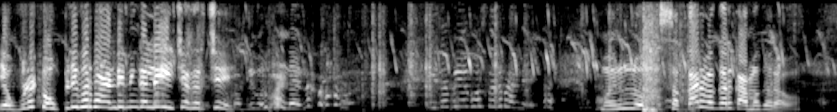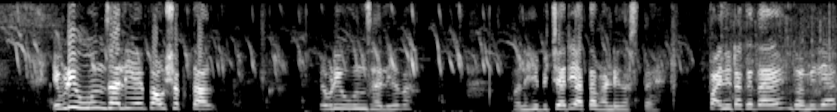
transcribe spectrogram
एवढं टोपलीभर भांडे निघाले हिच्या घरचे. कोण भांडे ना. इथं मी एक वस्ताने भांडे. म्हणून लो सकार वगैरे कामं करावं. एवढी ऊन झाली आहे पाहू शकता. एवढी ऊन झाली आहे बा. आणि हे बिचारी आता भांडे घासत आहे पाणी टाकत आहे गमिल्यात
